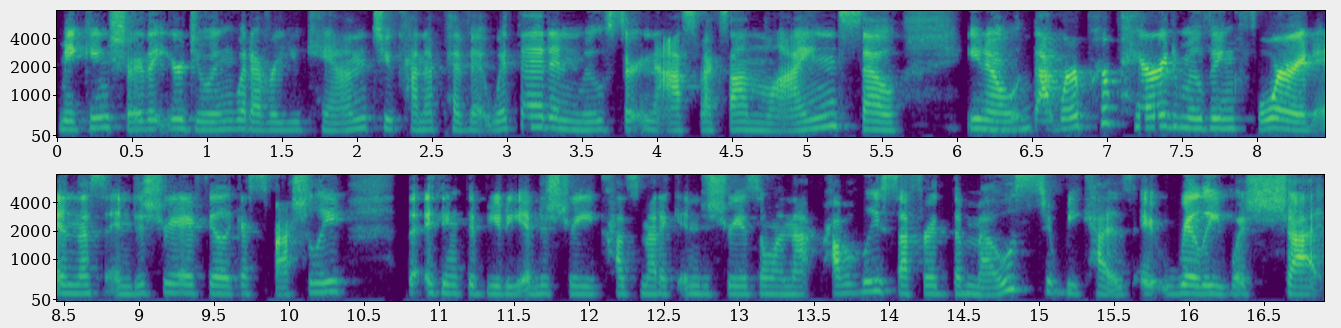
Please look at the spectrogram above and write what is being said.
making sure that you're doing whatever you can to kind of pivot with it and move certain aspects online. So you know mm-hmm. that we're prepared moving forward in this industry i feel like especially the, i think the beauty industry cosmetic industry is the one that probably suffered the most because it really was shut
